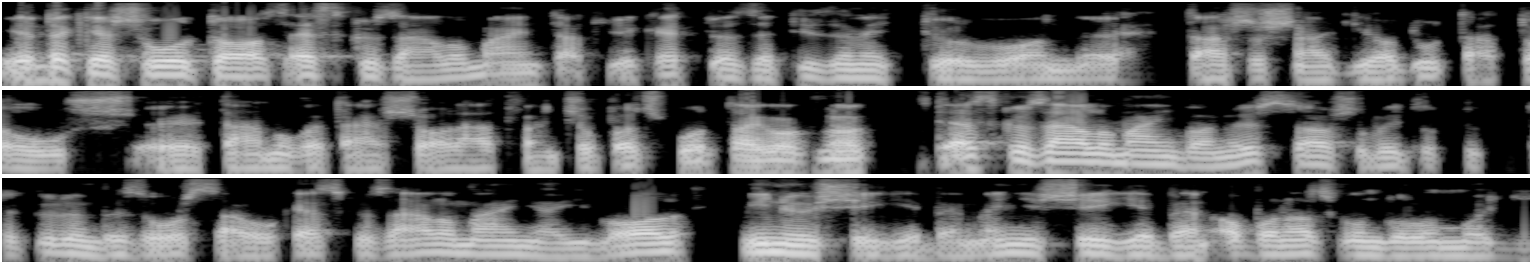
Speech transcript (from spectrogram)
Érdekes volt az eszközállomány, tehát ugye 2011-től van eh, társasági adó, tehát TAUS eh, támogatása a látványcsapatsportágaknak. Az eszközállományban összehasonlítottuk a különböző országok eszközállományaival, minőségében, mennyiségében, abban azt gondolom, hogy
